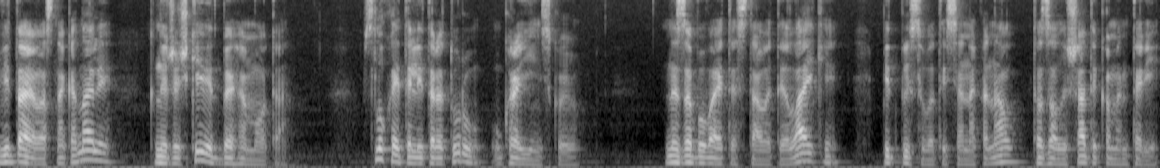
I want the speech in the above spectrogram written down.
Вітаю вас на каналі Книжечки від Бегемота. Слухайте літературу українською. Не забувайте ставити лайки, підписуватися на канал та залишати коментарі.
